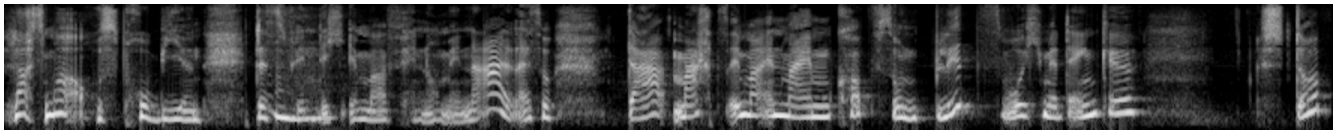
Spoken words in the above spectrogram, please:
lass mal ausprobieren. Das mhm. finde ich immer phänomenal. Also da macht's immer in meinem Kopf so einen Blitz, wo ich mir denke, stopp,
